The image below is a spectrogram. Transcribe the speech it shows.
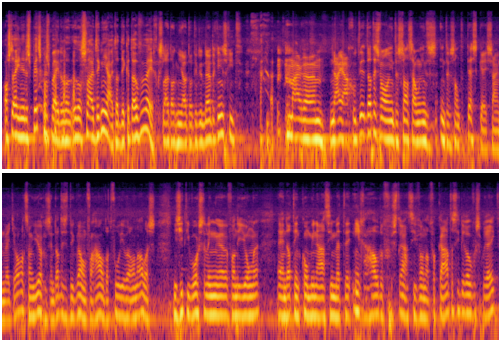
als de een in de spits kan spelen, dan, dan sluit ik niet uit dat ik het overweeg. Ik sluit ook niet uit dat hij er 30 inschiet. maar, ehm, nou ja, goed, dat is wel interessant, zou een inter- interessante testcase zijn, weet je wel. Want zo'n Jurgensen, dat is natuurlijk wel een verhaal, dat voel je wel aan alles. Je ziet die worsteling eh, van die jongen. En dat in combinatie met de ingehouden frustratie van advocaat als hij erover spreekt.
